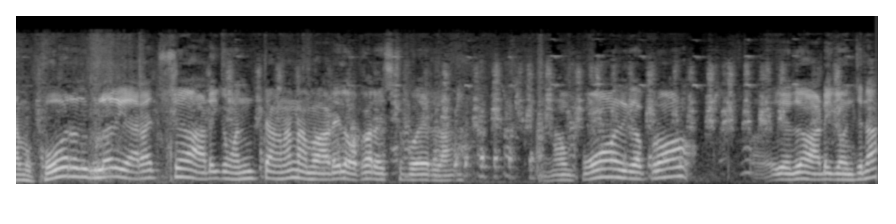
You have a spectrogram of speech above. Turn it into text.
நம்ம போகிறதுக்குள்ளார யாராச்சும் அடைக்கு வந்துட்டாங்கன்னா நம்ம அடையில் உட்கார வச்சுட்டு போயிடலாம். நம்ம போனதுக்கப்புறம் எதுவும் அடைக்கு வந்துச்சுன்னா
